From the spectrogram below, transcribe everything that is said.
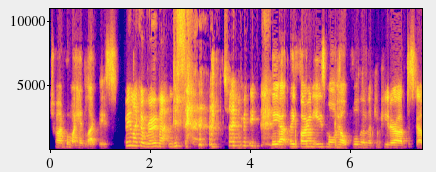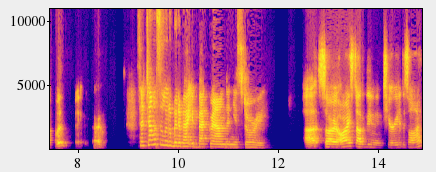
try and put my head like this. Be like a robot and just don't move. The uh, the phone is more helpful than the computer. I've discovered. So tell us a little bit about your background and your story. Uh, so I started in interior design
